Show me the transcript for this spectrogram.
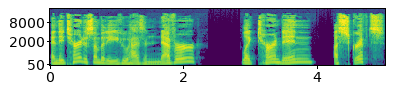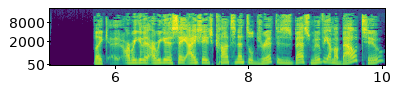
and they turn to somebody who has never like turned in a script. Like, are we gonna are we gonna say Ice Age Continental Drift is his best movie? I'm about to.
